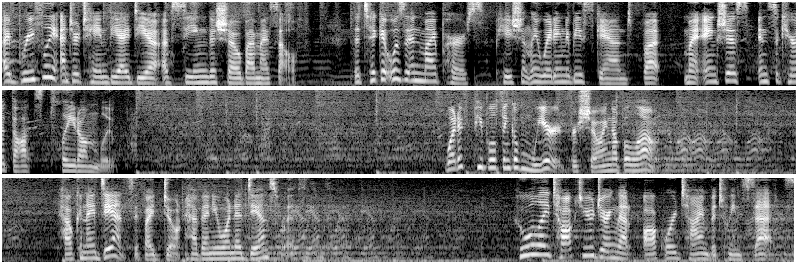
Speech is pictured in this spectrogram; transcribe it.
I briefly entertained the idea of seeing the show by myself. The ticket was in my purse, patiently waiting to be scanned, but my anxious, insecure thoughts played on loop. What if people think I'm weird for showing up alone? How can I dance if I don't have anyone to dance with? Who will I talk to during that awkward time between sets?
